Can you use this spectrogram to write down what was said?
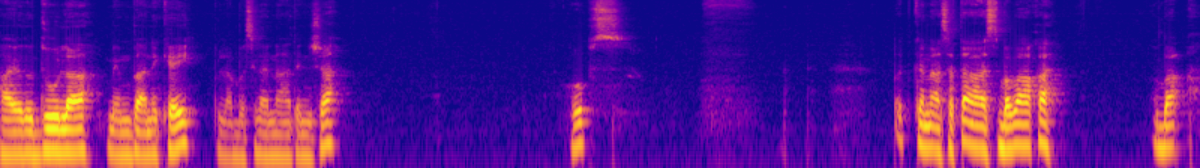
Hydrodula membranicae. Palabasin natin siya. Oops. Ba't ka nasa taas? Baba ka. Baba.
